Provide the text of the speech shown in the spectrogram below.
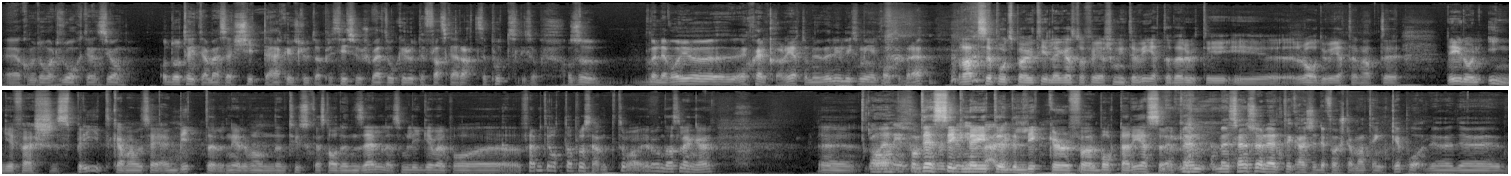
Eh, Jag kommer inte ihåg vart vi åkte ens en gång. Och då tänkte jag med såhär, shit det här kan ju sluta precis hur som helst. Åka runt en flaska Ratseputs liksom. Och så, men det var ju en självklarhet och nu är det ju liksom inget konstigt med det. Ratseputs bör ju tilläggas då för er som inte vet det där ute i, i radioetern att eh, det är ju då en ingefärssprit kan man väl säga, en bitter nere från den tyska staden Zelle som ligger väl på eh, 58% tror jag i runda slängar. Eh, är fullkomligt designated liquor för bortaresor. Men, men sen så är det inte kanske det första man tänker på. Det, det,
